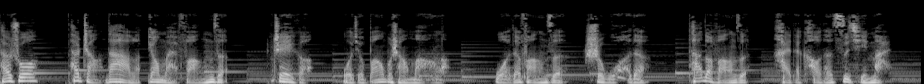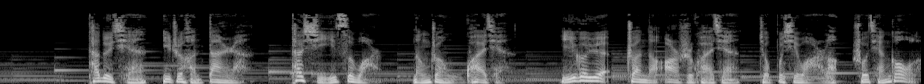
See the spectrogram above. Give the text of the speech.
他说他长大了要买房子，这个我就帮不上忙了。我的房子是我的，他的房子还得靠他自己买。他对钱一直很淡然。他洗一次碗能赚五块钱，一个月赚到二十块钱就不洗碗了，说钱够了。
